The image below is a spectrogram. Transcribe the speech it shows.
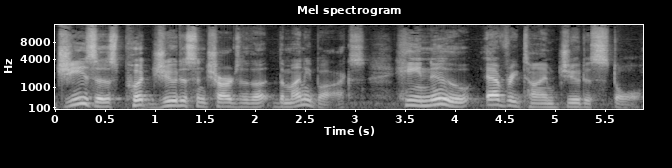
Jesus put Judas in charge of the, the money box. He knew every time Judas stole.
